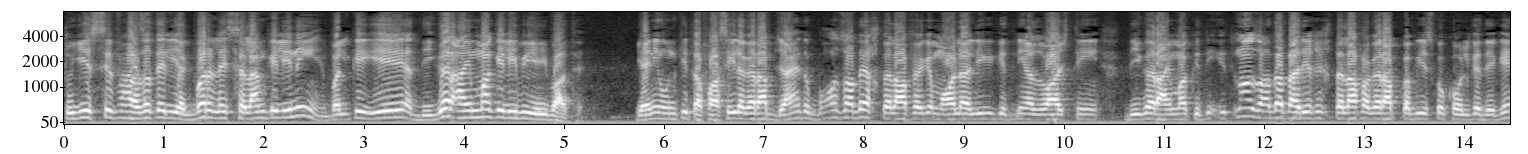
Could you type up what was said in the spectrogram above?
تو یہ صرف حضرت علی اکبر علیہ السلام کے لیے نہیں ہے، بلکہ یہ دیگر آئمہ کے لیے بھی یہی بات ہے۔ یعنی ان کی تفاصیل اگر آپ جائیں تو بہت زیادہ اختلاف ہے کہ مولا علی کی کتنی ازواج تھیں، دیگر آئمہ کتنی، اتنا زیادہ تاریخی اختلاف اگر آپ کبھی اس کو کھول کے دیکھیں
